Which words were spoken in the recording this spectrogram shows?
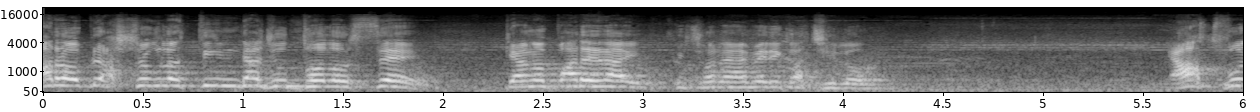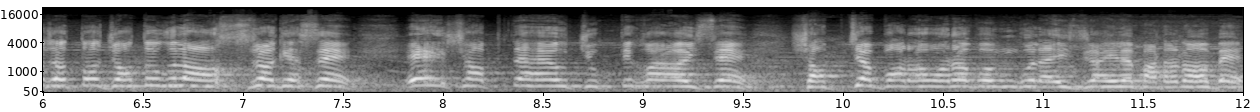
Arab রাষ্ট্রগুলো তিনটা যুদ্ধ লড়ছে। কেন পারে নাই? পিছনে আমেরিকা ছিল। আজ পর্যন্ত যতগুলো অস্ত্র গেছে, এই সপ্তাহেও চুক্তি করা হয়েছে, সবচেয়ে বড় বড় বোমগুলো ইসরায়েলে পাঠানো হবে,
